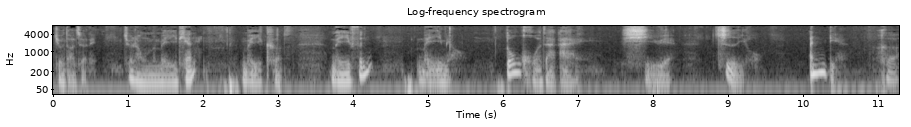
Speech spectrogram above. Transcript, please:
就到这里。就让我们每一天、每一刻、每一分、每一秒，都活在爱、喜悦、自由、恩典和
